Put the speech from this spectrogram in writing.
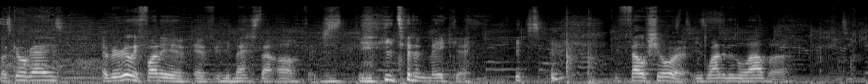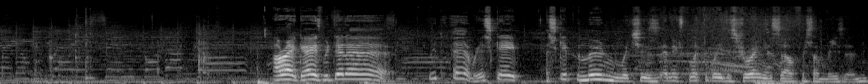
Let's go, guys. It'd be really funny if, if he messed that up. It just he didn't make it. he fell short. He's landed in the lava. Alright guys, we did it! We did it! We escaped! Escaped the moon, which is inexplicably destroying itself for some reason.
